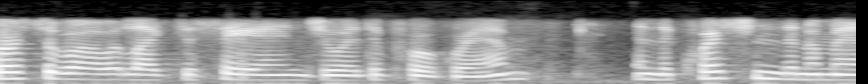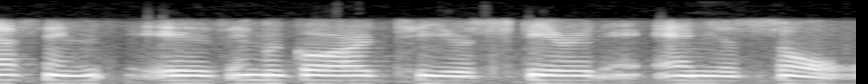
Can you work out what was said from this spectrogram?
First of all, I would like to say I enjoy the program. And the question that I'm asking is in regard to your spirit and your soul.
